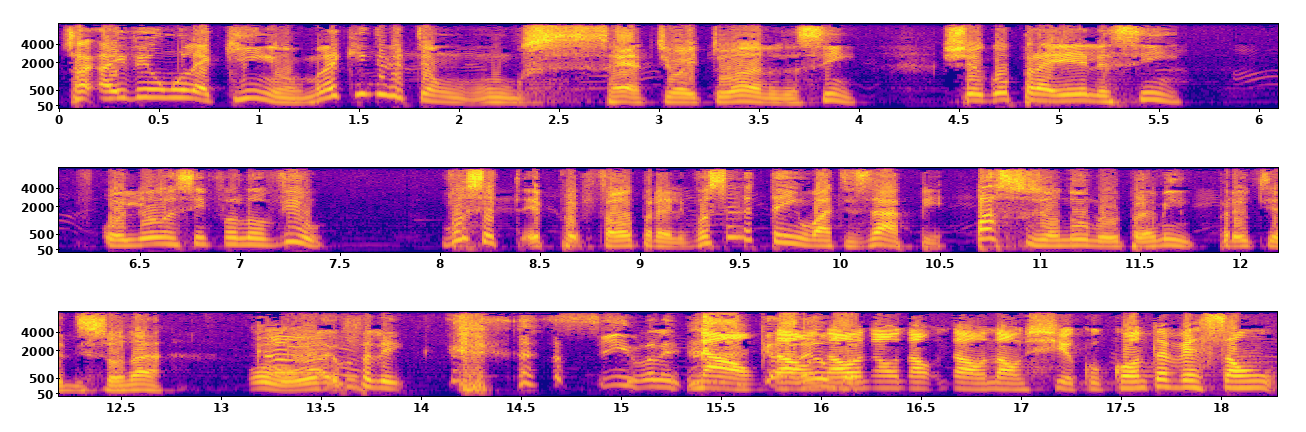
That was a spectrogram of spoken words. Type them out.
Só, aí veio um molequinho, o molequinho devia ter uns 7, 8 anos, assim. Chegou pra ele assim, olhou assim e falou, viu? Você te- falou pra ele, você tem o WhatsApp? Passa o seu número pra mim, pra eu te adicionar. Ô, Aí eu falei, assim, eu falei, Não, não, Caramba. não, não, não, não, não, Chico. Conta a versão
